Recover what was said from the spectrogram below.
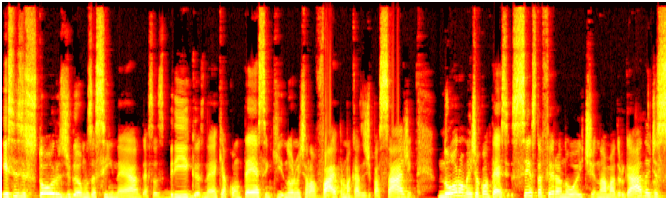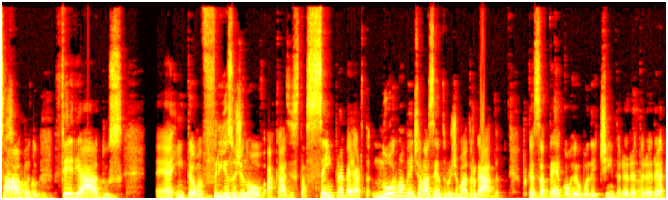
esses estouros, digamos assim, né, dessas brigas, né, que acontecem, que normalmente ela vai para uma casa de passagem, normalmente acontece sexta-feira à noite, na madrugada de sábado, sábado, feriados, né? Então, friso de novo, a casa está sempre aberta. Normalmente elas entram de madrugada, porque às vezes até correu o boletim, tarará, é. tarará.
